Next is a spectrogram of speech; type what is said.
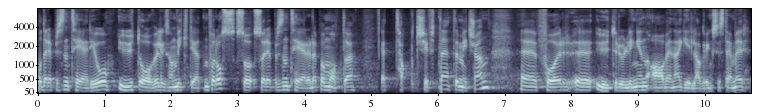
Og det representerer jo, utover liksom, viktigheten for oss, så, så, representerer det på en måte et taktskifte, etter mitt skjønn, eh, for eh, utrullingen av energilagringssystemer.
